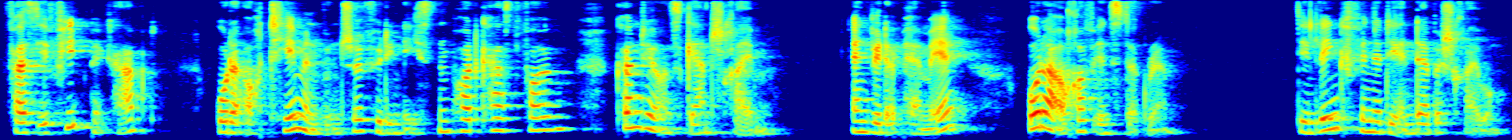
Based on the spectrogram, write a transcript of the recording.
Falls ihr Feedback habt oder auch Themenwünsche für die nächsten Podcast-Folgen, könnt ihr uns gern schreiben. Entweder per Mail oder auch auf Instagram. Den Link findet ihr in der Beschreibung.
